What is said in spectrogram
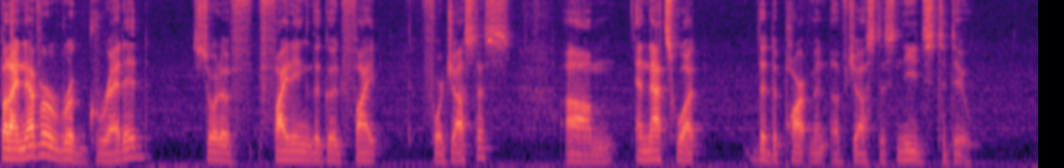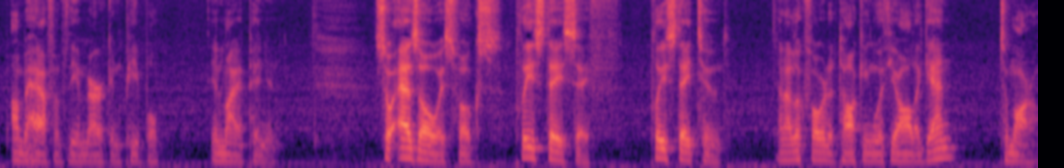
But I never regretted sort of fighting the good fight for justice. Um, and that's what the Department of Justice needs to do on behalf of the American people, in my opinion. So, as always, folks, please stay safe. Please stay tuned. And I look forward to talking with you all again tomorrow.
